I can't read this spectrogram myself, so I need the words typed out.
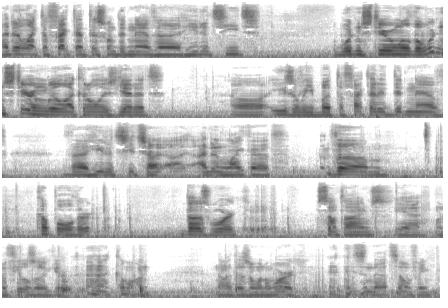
I didn't like the fact that this one didn't have uh, heated seats, wooden steering wheel. The wooden steering wheel, I could always get it uh, easily, but the fact that it didn't have The heated seats, I, I, I didn't like that. The um, cup holder does work sometimes. Yeah, when it feels like it. Come on. No, it doesn't want to work. Isn't that something?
